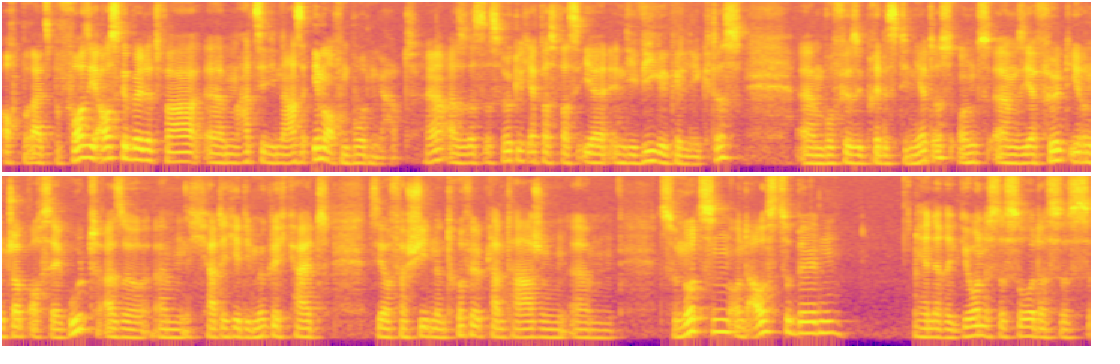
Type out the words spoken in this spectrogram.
auch bereits bevor sie ausgebildet war, ähm, hat sie die Nase immer auf dem Boden gehabt. Ja? Also das ist wirklich etwas, was ihr in die Wiege gelegt ist, ähm, wofür sie prädestiniert ist und ähm, sie erfüllt ihren Job auch sehr gut. Also ähm, ich hatte hier die Möglichkeit, sie auf verschiedenen Trüffelplantagen ähm, zu nutzen und auszubilden. Hier in der Region ist es so, dass es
